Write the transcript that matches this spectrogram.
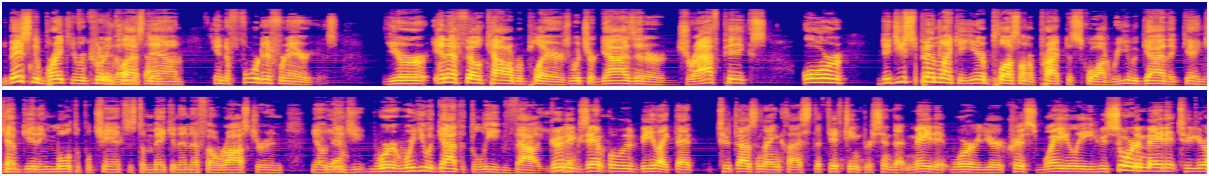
You basically break your recruiting it all the class down into four different areas. Your nfl caliber players which are guys that are draft picks or did you spend like a year plus on a practice squad were you a guy that get, Mhm. kept getting multiple chances to make an nfl roster and you know Yeah. did you were, were you a guy that the league valued Good Yeah. example would be like that 2009 class, the 15% that made it were your Chris Whaley, who sort of made it to your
